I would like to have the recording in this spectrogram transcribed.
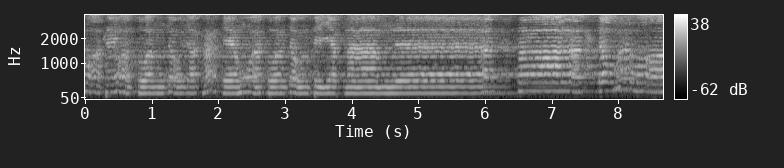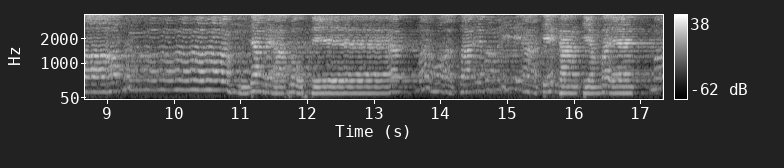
หอดให้หอดสวงเจ้าอยากหาแก่หัวตวงเจ้าเสียบน้ำเนื้อถ้าเจ้ามาหอดยังได้อาบรูปเสียมาหอดใส่ใบเตียกางเตรียมไว้มา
